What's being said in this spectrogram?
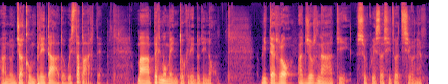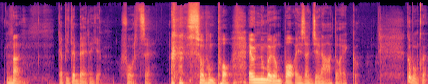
hanno già completato questa parte, ma per il momento credo di no. Vi terrò aggiornati su questa situazione, ma capite bene che forse sono un po', è un numero un po' esagerato, ecco. Comunque,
